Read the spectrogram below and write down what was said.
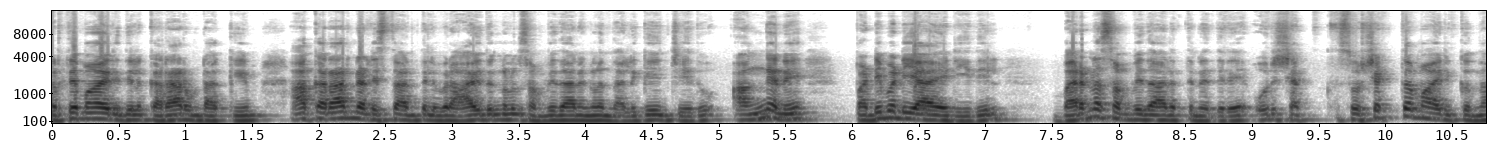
കൃത്യമായ രീതിയിൽ കരാറുണ്ടാക്കുകയും ആ കരാറിന്റെ അടിസ്ഥാനത്തിൽ ഇവർ ആയുധങ്ങളും സംവിധാനങ്ങളും നൽകുകയും ചെയ്തു. അങ്ങനെ പടിപടിയായ രീതിയിൽ ഭരണ സംവിധാനത്തിനെതിരെ ഒരു ശക് സുശക്തമായിരിക്കുന്ന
